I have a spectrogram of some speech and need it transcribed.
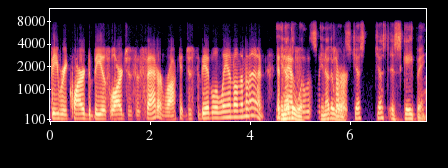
be required to be as large as the Saturn rocket just to be able to land on the moon. It's in other words, in other absurd. words, just just escaping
